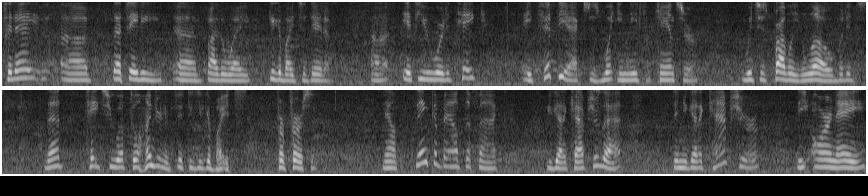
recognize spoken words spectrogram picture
today, uh, that's 80, uh, by the way, gigabytes of data. Uh, if you were to take a 50x is what you need for cancer, which is probably low, but it's that takes you up to 150 gigabytes per person. Now think about the fact you got to capture that, then you got to capture the RNA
